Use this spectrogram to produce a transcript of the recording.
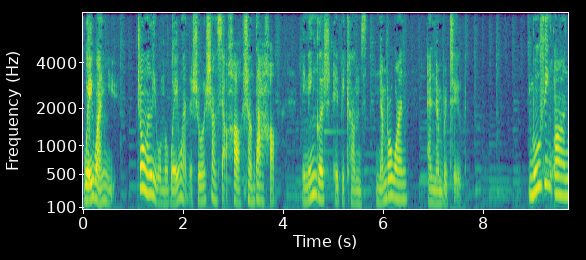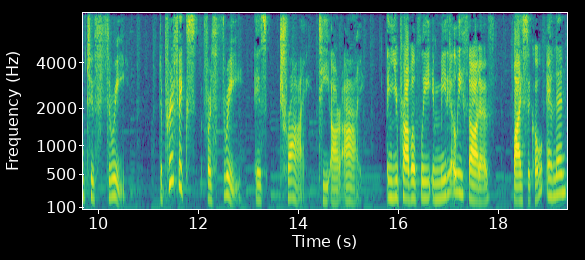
委婉语。中文里我们委婉的说上小号、上大号。In English, it becomes number one and number two. Moving on to three. The prefix for three is try. T R I. And you probably immediately thought of bicycle and then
